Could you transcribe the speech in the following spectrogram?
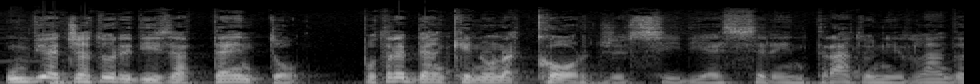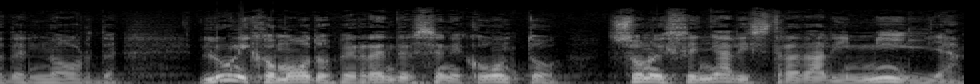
Un viaggiatore disattento potrebbe anche non accorgersi di essere entrato in Irlanda del Nord. L'unico modo per rendersene conto sono i segnali stradali in miglia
